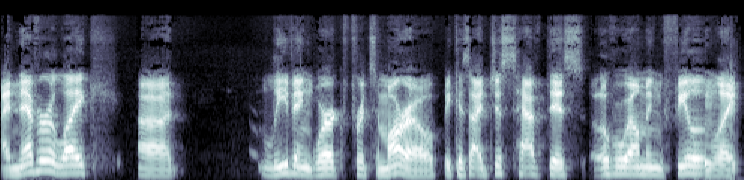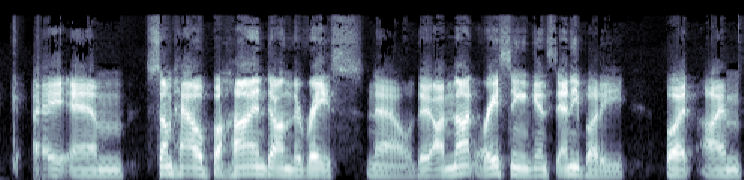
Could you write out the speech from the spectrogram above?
I never like uh leaving work for tomorrow because I just have this overwhelming feeling like I am somehow behind on the race now. There, I'm not racing against anybody, but I'm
